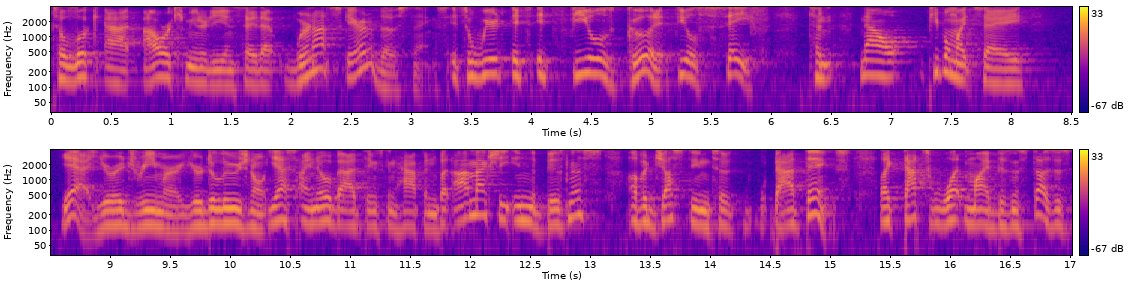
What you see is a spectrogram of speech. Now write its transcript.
to look at our community and say that we're not scared of those things. It's a weird it's it feels good. It feels safe to now people might say yeah, you're a dreamer, you're delusional. Yes, I know bad things can happen, but I'm actually in the business of adjusting to bad things. Like that's what my business does is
